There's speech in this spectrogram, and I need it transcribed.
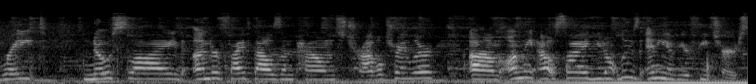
great no slide, under 5,000 pounds travel trailer. Um, on the outside, you don't lose any of your features.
